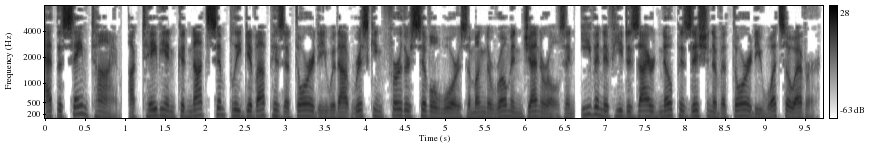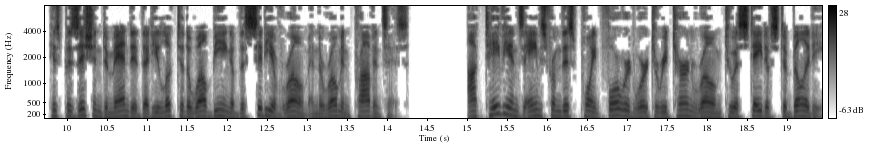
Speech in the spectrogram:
At the same time, Octavian could not simply give up his authority without risking further civil wars among the Roman generals and, even if he desired no position of authority whatsoever, his position demanded that he look to the well-being of the city of Rome and the Roman provinces. Octavian's aims from this point forward were to return Rome to a state of stability,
